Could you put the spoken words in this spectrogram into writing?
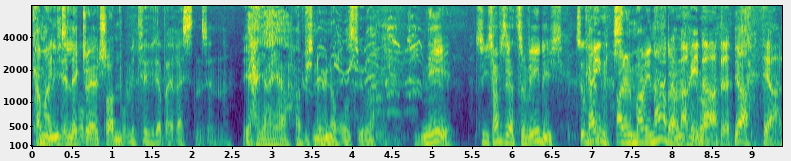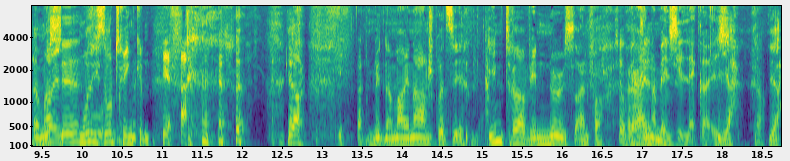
kann man wir- intellektuell wo- schon. Womit wir wieder bei Resten sind. Ne? Ja, ja, ja, habe ich eine Hühnerbrust über. Nee, ich habe sie ja zu wenig. Zu Kein- wenig? Also eine Marinade. Eine. Marinade. Ja, Ja, dann du- muss ich so trinken. Ja. ja, mit einer Marinadenspritze intravenös einfach So, wenn, rein sie, damit. wenn sie lecker ist. Ja, ja.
